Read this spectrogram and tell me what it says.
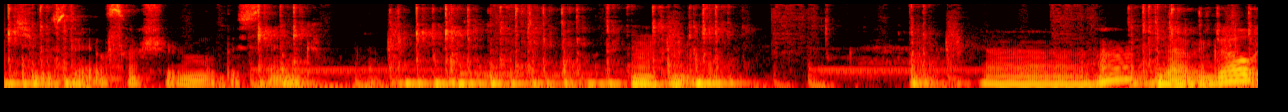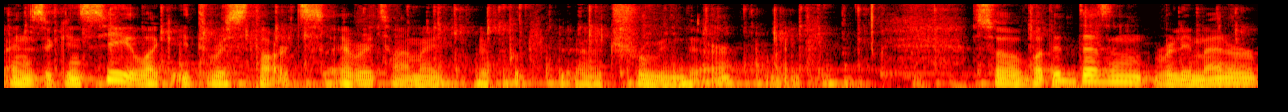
Tuesday. Let's actually remove this thing. Mm -hmm. uh -huh. There we go. And as you can see, like it restarts every time I, I put uh, true in there. Right. So, but it doesn't really matter.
